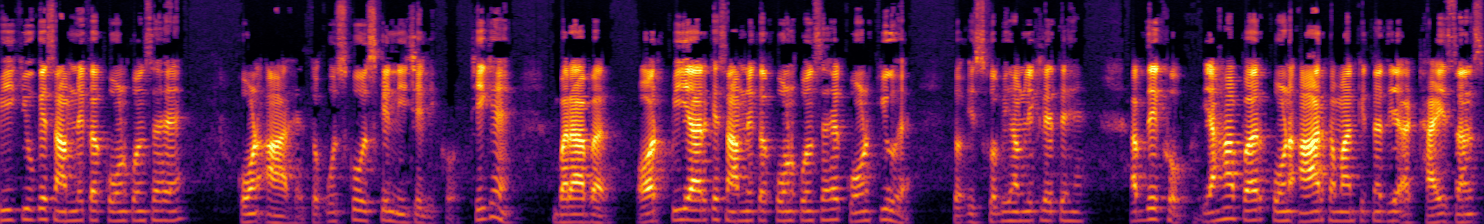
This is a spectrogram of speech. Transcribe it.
पी क्यू के सामने का कोण कौन सा है? कोण आर है। तो उसको उसके नीचे लिखो, ठीक है? बराबर। और पी आर के सामने का कोण कौन सा है? कोण क्यू है। तो इसको भी हम लिख लेते हैं। अब देखो, यहाँ पर कोण आर का मान कितना दिया? 28 अंश।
